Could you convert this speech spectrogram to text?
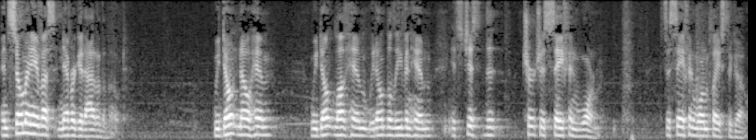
And so many of us never get out of the boat. We don't know him. We don't love him. We don't believe in him. It's just the church is safe and warm. It's a safe and warm place to go.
